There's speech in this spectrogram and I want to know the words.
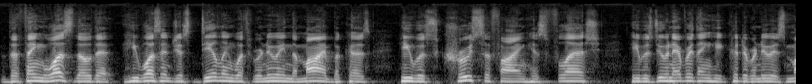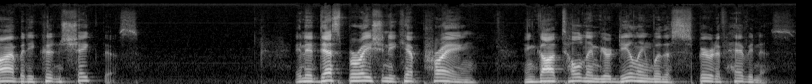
the thing was, though, that he wasn't just dealing with renewing the mind because he was crucifying his flesh, He was doing everything he could to renew his mind, but he couldn't shake this. And in desperation, he kept praying, and God told him, You're dealing with a spirit of heaviness.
